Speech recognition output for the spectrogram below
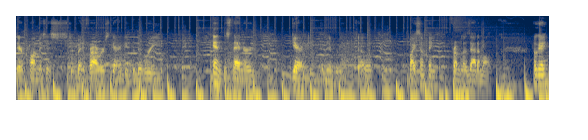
their promise is to 24 hours guaranteed delivery and the standard guaranteed delivery. So buy something from Lazada Mall. Okay.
